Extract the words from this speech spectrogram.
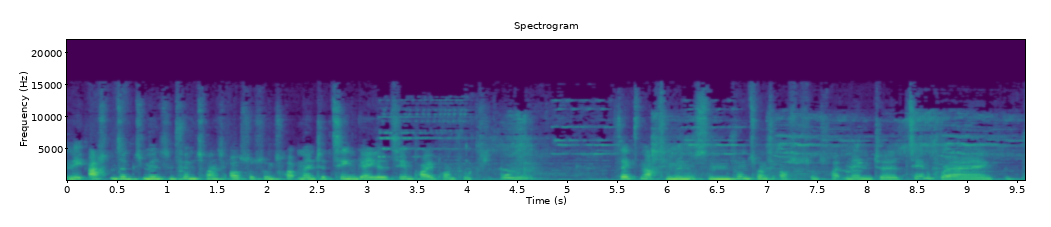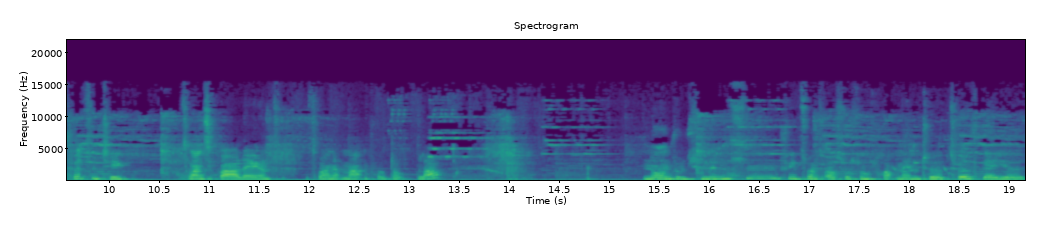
nee, 78 Münzen, 25 Ausrüstungsfragmente, 10 Gale, 10 Piper und 50 Bull. 86 Münzen, 25 Ausrüstungsfragmente, 10 Frank, 14 Tick, 20 Barley und 200 Marken verdoppler. 59 Münzen, 24 Ausrüstungsfragmente, 12 Gale,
